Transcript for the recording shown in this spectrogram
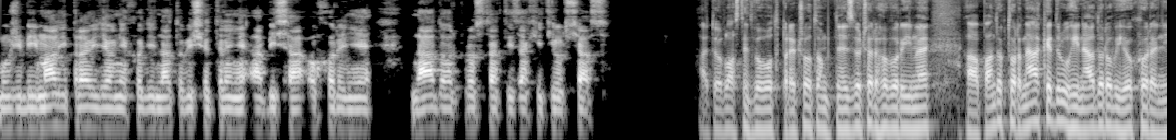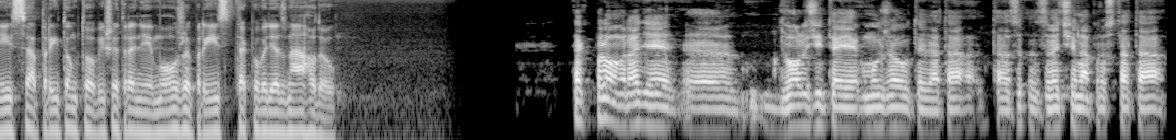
Muži by mali pravidelne chodiť na to vyšetrenie, aby sa ochorenie nádor prostaty zachytil včas. A to je vlastne dôvod, prečo o tom dnes večer hovoríme. A pán doktor, na aké druhy nádorových ochorení sa pri tomto vyšetrení môže prísť, tak povediať, s náhodou? Tak v prvom rade e, dôležité je u mužov teda tá, tá zväčšená prostata,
